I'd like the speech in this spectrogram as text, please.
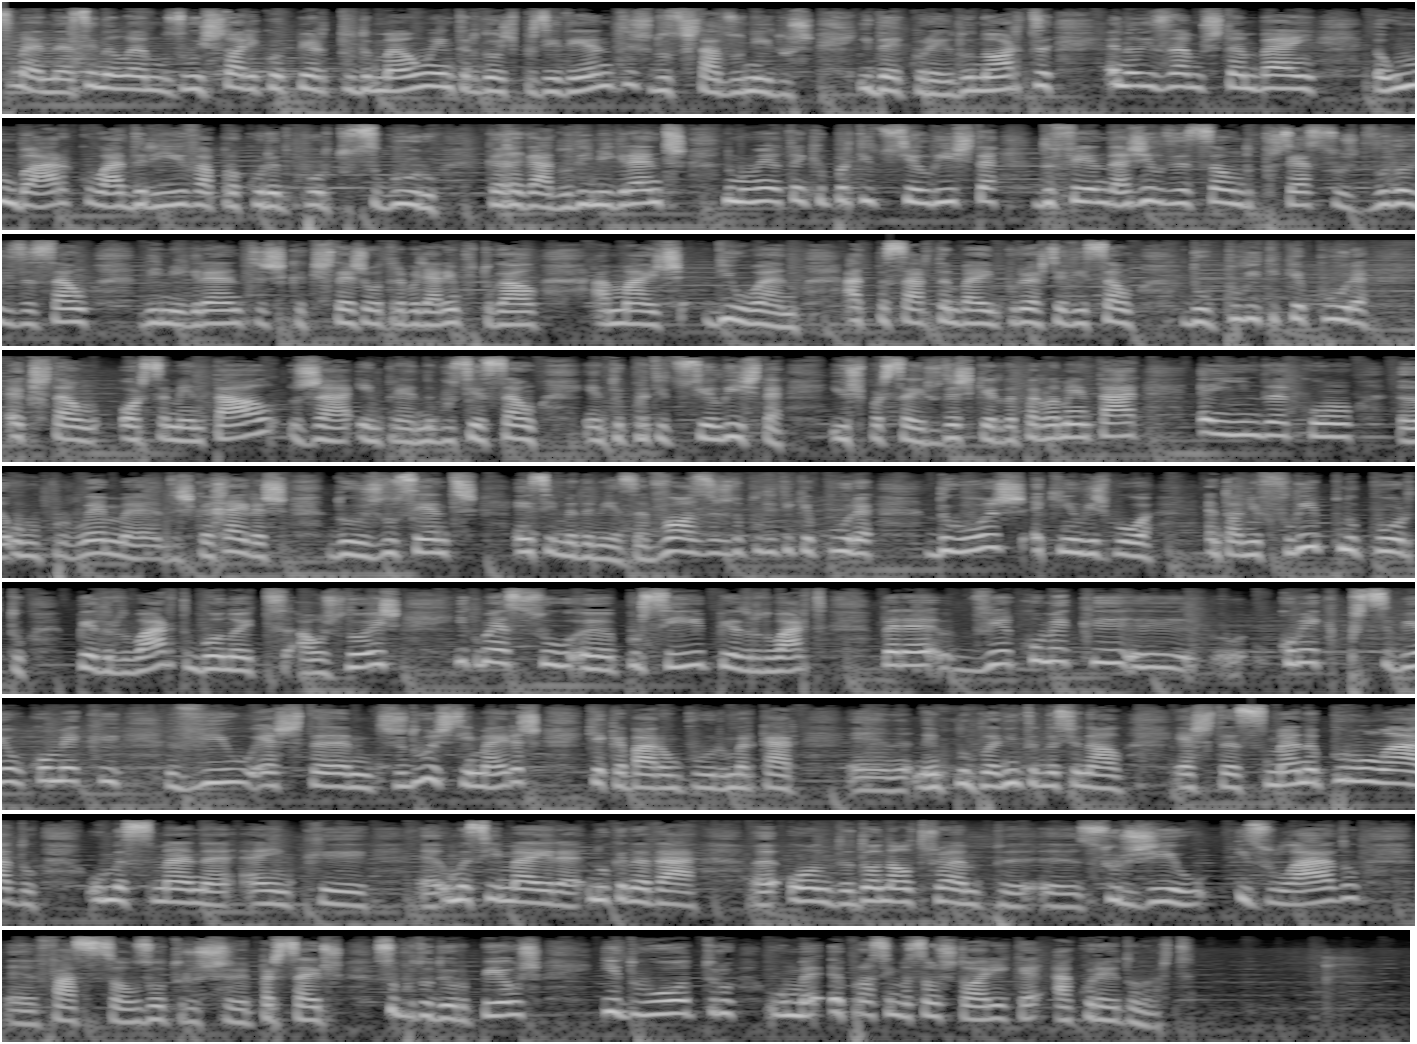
semana assinalamos o histórico aperto de mão entre dois presidentes dos Estados Unidos e da Coreia do Norte. Analisamos também um barco à deriva à procura de porto seguro carregado de imigrantes, no momento em que o Partido Socialista defende a agilização de processos de legalização de imigrantes que estejam a trabalhar em Portugal há mais de um ano. Há de passar também por esta edição do Política Pura a questão orçamental, já em pré-negociação entre o Partido Socialista e os parceiros da esquerda parlamentar, ainda com uh, o problema das carreiras dos docentes em cima da mesa. Vozes do Política Pura de hoje, aqui em Lisboa, António Felipe, no Porto, Pedro Duarte. Boa noite aos dois. E começo uh, por si, Pedro Duarte, para ver como é que, uh, como é que percebeu, como é que viu estas duas cimeiras que acabaram por marcar uh, no plano internacional esta semana. Por um lado, uma semana em que uma cimeira no Canadá, onde Donald Trump surgiu isolado face aos outros parceiros, sobretudo europeus, e do outro, uma aproximação histórica à Coreia do Norte.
